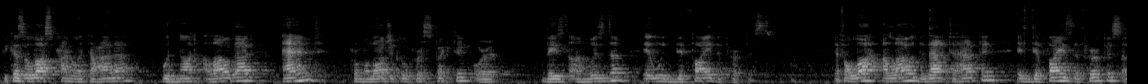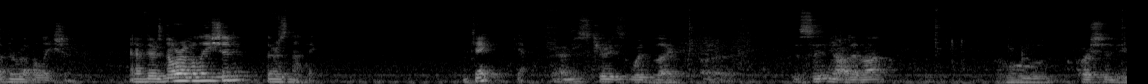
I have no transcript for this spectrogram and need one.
Because Allah subhanahu wa ta'ala would not allow that, and from a logical perspective or based on wisdom, it would defy the purpose. If Allah allowed that to happen, it defies the purpose of the revelation. And if there's no revelation, there's nothing. Okay? Yeah. I'm just curious with like uh, the Sunni ulama who question the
